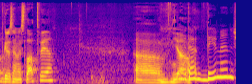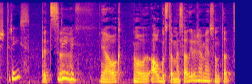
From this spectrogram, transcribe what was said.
atgriezāmies Latvijā. Uh, jā, Tā divi mēneši, trīs. pēc divi. Jā, ok, no, augustā mēs atgriežamies, un tad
